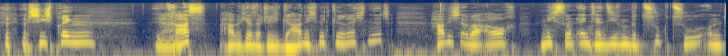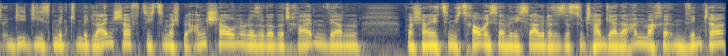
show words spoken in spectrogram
Skispringen, ja. krass, habe ich jetzt natürlich gar nicht mitgerechnet, habe ich aber auch nicht so einen intensiven Bezug zu und die, die es mit, mit Leidenschaft sich zum Beispiel anschauen oder sogar betreiben, werden wahrscheinlich ziemlich traurig sein, wenn ich sage, dass ich das total gerne anmache im Winter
